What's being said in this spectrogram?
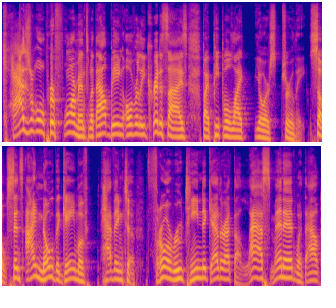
casual performance without being overly criticized by people like yours truly. So, since I know the game of having to throw a routine together at the last minute without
